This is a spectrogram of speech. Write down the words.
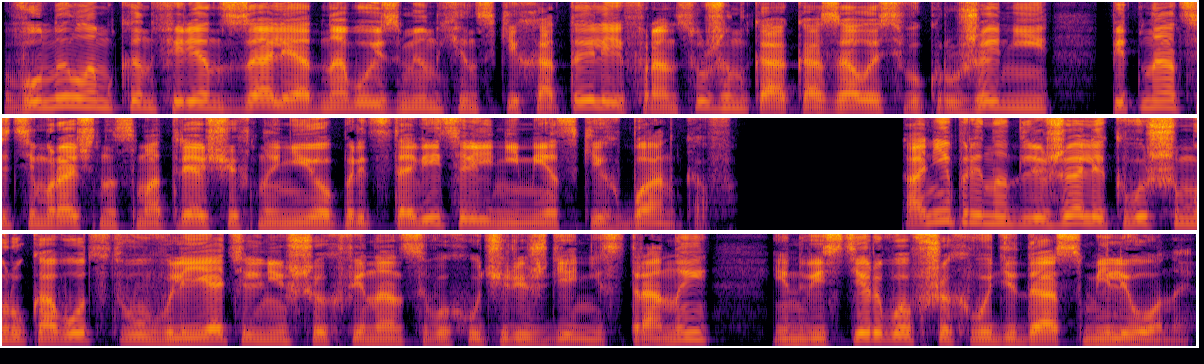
В унылом конференц-зале одного из мюнхенских отелей француженка оказалась в окружении 15 мрачно смотрящих на нее представителей немецких банков. Они принадлежали к высшему руководству влиятельнейших финансовых учреждений страны, инвестировавших в Adidas миллионы.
